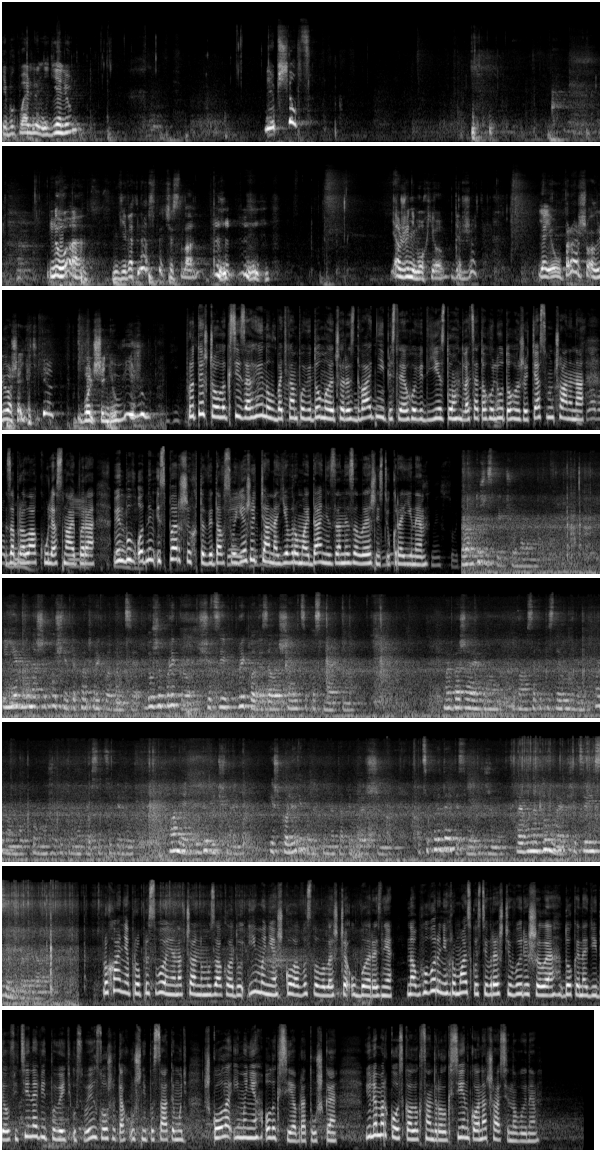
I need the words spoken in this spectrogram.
И буквально неделю не общался. Ну, а 19 числа я уже не мог его держать. Я его упрашивал, Леша, я тебя больше не увижу. Про те, що Олексій загинув, батькам повідомили через два дні після його від'їзду. 20 лютого життя сумчанина забрала куля снайпера. Він був одним із перших, хто віддав своє життя на Євромайдані за незалежність України. Вам дуже співчуваю. І є для наших учнів тепер прикладом це. Дуже прикро, що ці приклади залишаються посмертно. Ми бажаємо вам все-таки здоров'я, хай вам Бог поможе витримати всю цю біду. Пам'ять буде і школярі будуть пам'ятати першими. А це передайте своїй дружині. Хай вона думає, що це її син передав. Прохання про присвоєння навчальному закладу імені школа висловила ще у березні. На обговоренні громадськості врешті вирішили, доки надійде офіційна відповідь, у своїх зошитах учні писатимуть «Школа імені Олексія Братушки». Юлія Марковська, Олександр Олексієнко. На часі новини.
